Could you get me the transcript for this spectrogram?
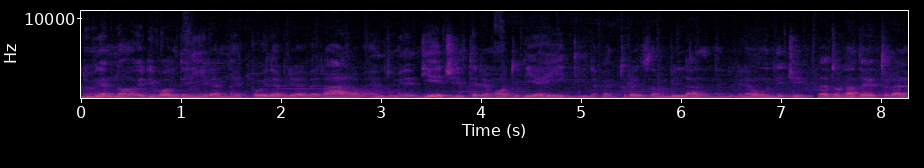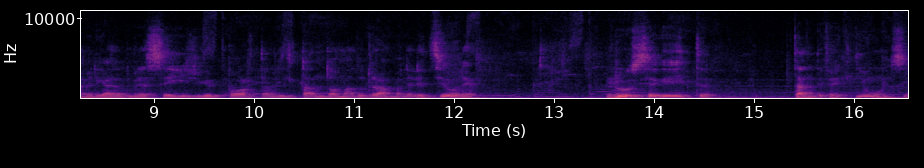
2009 rivolte in Iran e poi la primavera araba nel 2010, il terremoto di Haiti, la cattura di Osama nel 2011, la tornata elettorale americana del 2016 che porta il tanto amato Trump all'elezione, Russia Gate, tante fake news,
